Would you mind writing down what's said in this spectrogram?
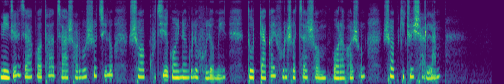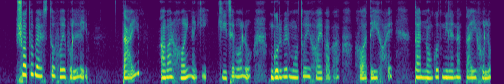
নিজের যা কথা, যা সর্বস্ব ছিল, সব গুছিয়ে গয়নাগুলো হলো মেয়ের। তোর টাকায় ফুলসজ্জার সব পরাভাষণ সব কিছুই সারলাম। শত ব্যস্ত হয়ে বললে, তাই আবার হয় নাকি? কী যে বলো, গরিবের মতোই হয় বাবা, হওয়াতেই হয়। তার নগদ নিলে না তাই হলো।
